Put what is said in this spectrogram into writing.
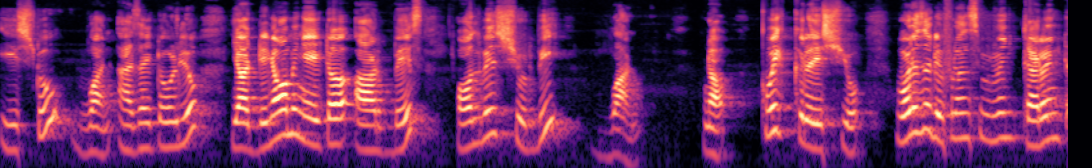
is to 1. As I told you, your denominator or base always should be 1. Now, quick ratio. What is the difference between current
